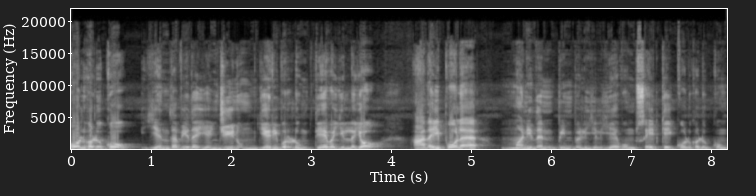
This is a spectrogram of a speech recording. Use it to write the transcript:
கோள்களுக்கோ எந்தவித என்ஜினும் எரிபொருளும் தேவையில்லையோ? அதை போல மனிதன் விண்வெளியில் ஏவும் செயற்கைக்கோள்களுக்கும்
